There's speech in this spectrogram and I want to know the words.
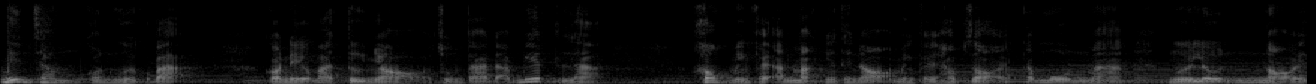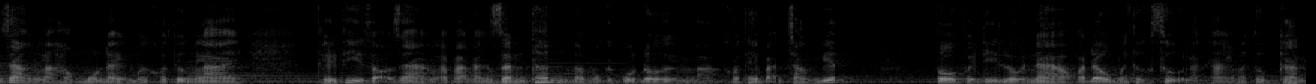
bên trong con người của bạn. Còn nếu mà từ nhỏ chúng ta đã biết là không, mình phải ăn mặc như thế nọ, mình phải học giỏi các môn mà người lớn nói rằng là học môn này mới có tương lai. Thế thì rõ ràng là bạn đang dấn thân vào một cái cuộc đời mà có thể bạn chẳng biết tôi phải đi lối nào và đâu mới thực sự là cái mà tôi cần.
